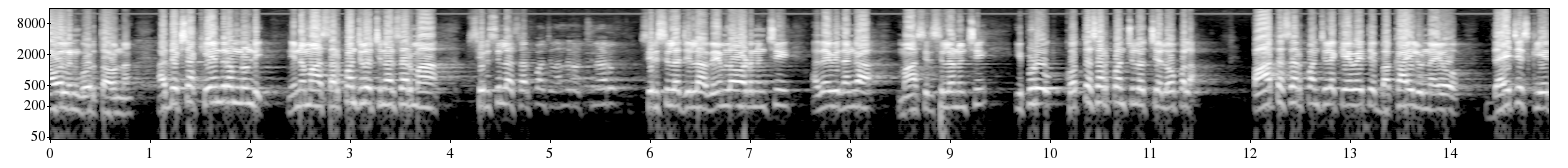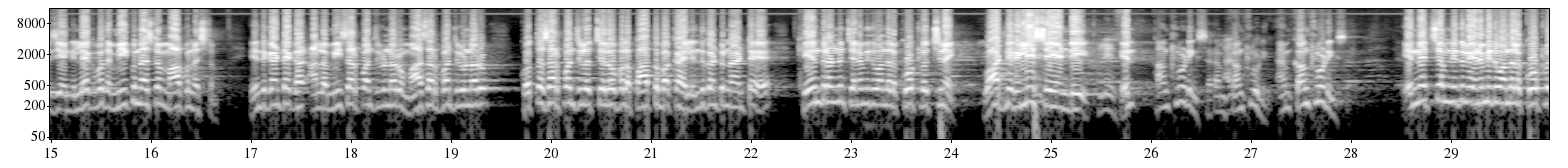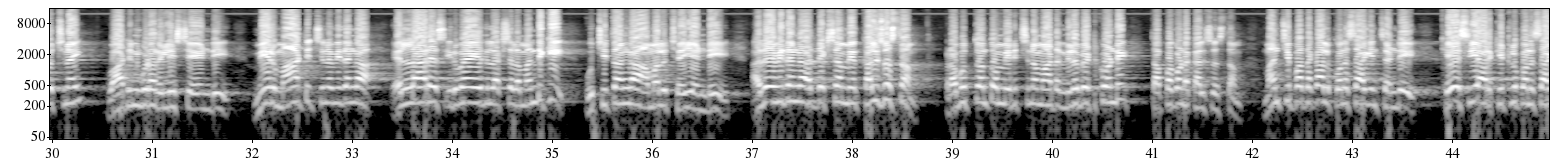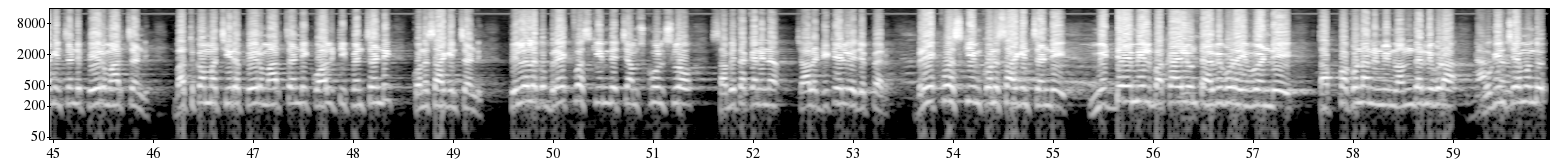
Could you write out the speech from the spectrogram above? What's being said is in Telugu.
కావాలని కోరుతా ఉన్నా. అధ్యక్ష కేంద్రం నుండి నిన్న మా సర్పంచులు వచ్చినారు సార్. మా సిరిసిల్ల సర్పంచులు అందరూ వచ్చినారు. సిరిసిల్ల జిల్లా వేములవాడ నుంచి అదేవిధంగా మా సిరిసిల్ల నుంచి. ఇప్పుడు కొత్త సర్పంచులు వచ్చే లోపల పాత సర్పంచులకు ఏవైతే బకాయిలు ఉన్నాయో దయచేసి క్లియర్ చేయండి. లేకపోతే మీకు నష్టం మాకు నష్టం. ఎందుకంటే అందులో మీ సర్పంచులు ఉన్నారు మా సర్పంచులు ఉన్నారు. కొత్త సర్పంచులు వచ్చే లోపల పాత బకాయిలు. ఎందుకంటున్నా అంటే కేంద్రం నుంచి ఎనిమిది వందల కోట్లు వచ్చినాయి. వాటిని రిలీజ్ చేయండి. Concluding sir I'm concluding I'm concluding sir NHM నిధులు ఎనిమిది వందల కోట్లు వచ్చినాయి. వాటిని కూడా రిలీజ్ చేయండి. మీరు మాట ఇచ్చిన విధంగా ఎల్ఆర్ఎస్ ఇరవై ఐదు లక్షల మందికి ఉచితంగా అమలు చేయండి. అదేవిధంగా అధ్యక్ష మేము కలిసి వస్తాం ప్రభుత్వంతో మీరు ఇచ్చిన మాట నిలబెట్టుకోండి తప్పకుండా కలిసి వస్తాం. మంచి పథకాలు కొనసాగించండి కేసీఆర్ కిట్లు కొనసాగించండి పేరు మార్చండి. బతుకమ్మ చీర పేరు మార్చండి క్వాలిటీ పెంచండి కొనసాగించండి. పిల్లలకు బ్రేక్ఫాస్ట్ స్కీమ్ తెచ్చాం స్కూల్స్లో సబిత కనిన చాలా డీటెయిల్గా చెప్పారు. బ్రేక్ఫాస్ట్ స్కీమ్ కొనసాగించండి మిడ్ డే మీల్ బకాయిలు ఉంటే అవి కూడా ఇవ్వండి. తప్పకుండా నేను మిమ్మల్ని అందరినీ కూడా ముగించే ముందు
